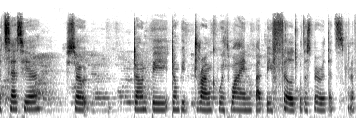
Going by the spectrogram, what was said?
It says here, so don't be don't be drunk with wine, but be filled with the Spirit. That's kind of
